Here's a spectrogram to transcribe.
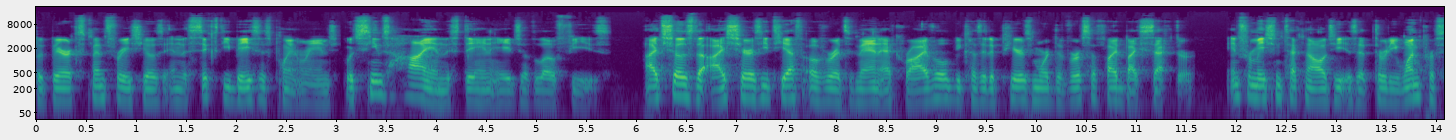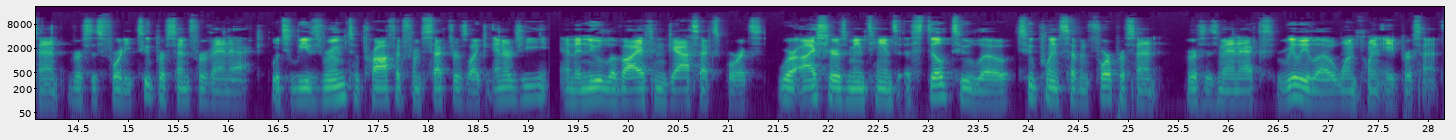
but bear expense ratios in the 60 basis point range, which seems high in this day and age of low fees. I chose the iShares ETF over its Van Eck rival because it appears more diversified by sector. Information technology is at 31% versus 42% for Van Eck, which leaves room to profit from sectors like energy and the new Leviathan gas exports, where iShares maintains a still too low 2.74% versus Van Eck's really low 1.8%.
